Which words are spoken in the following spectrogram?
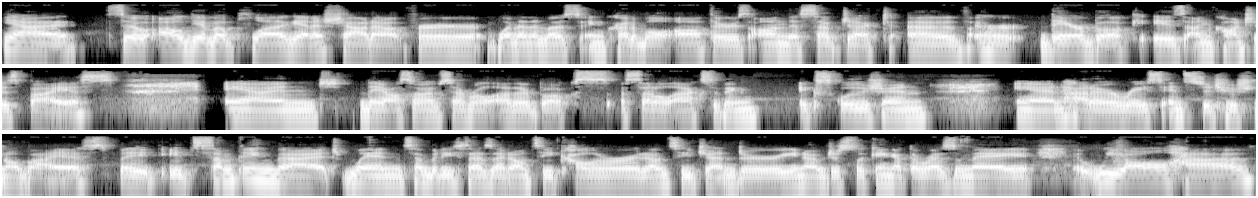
Yeah. So I'll give a plug and a shout out for one of the most incredible authors on the subject of her their book is Unconscious Bias. And they also have several other books, Subtle Acts of exclusion and how to erase institutional bias. But it's something that when somebody says, I don't see color or I don't see gender, you know, I'm just looking at the resume, we all have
